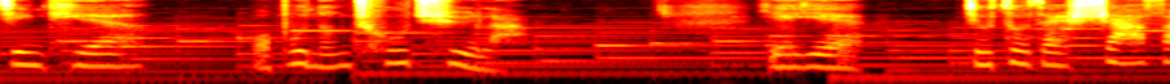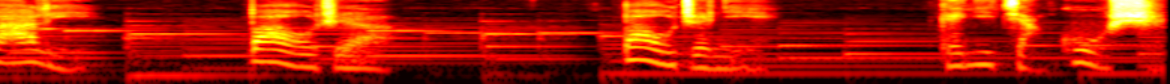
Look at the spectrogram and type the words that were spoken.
今天我不能出去了。爷爷就坐在沙发里，抱着抱着你，给你讲故事。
